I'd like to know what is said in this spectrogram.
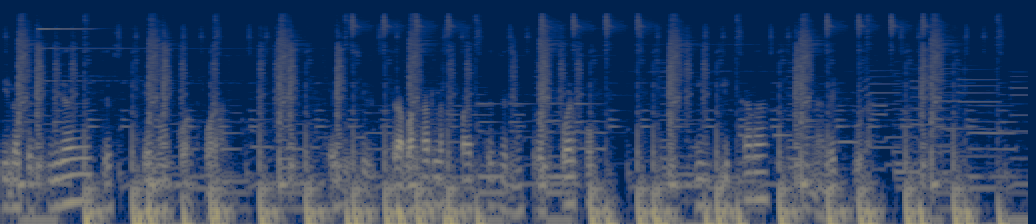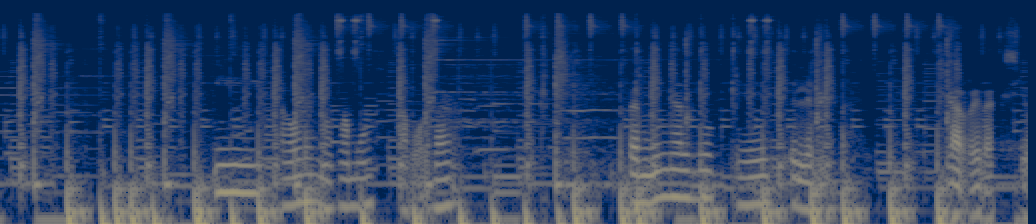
y las actividades de esquema corporal es decir, trabajar las partes de nuestro cuerpo implicadas en la lectura. Y ahora nos vamos a abordar también algo que es elemental, la redacción.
